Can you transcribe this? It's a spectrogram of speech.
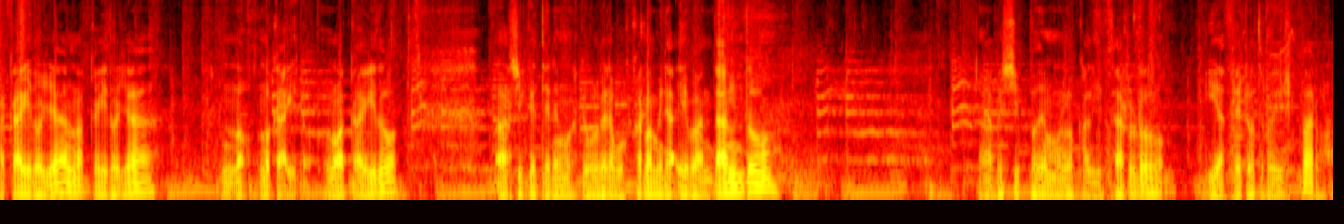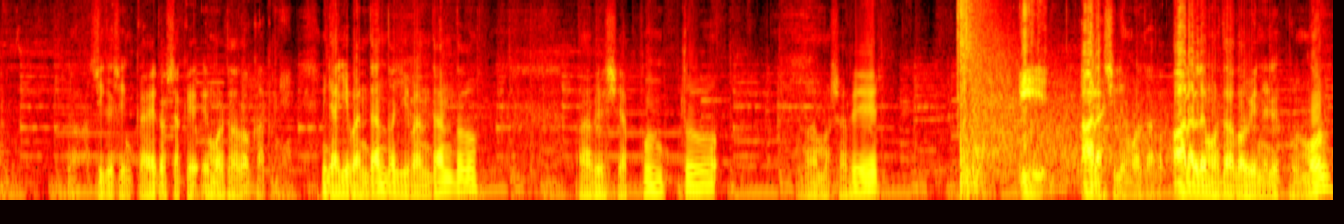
Ha caído ya no ha caído ya no no ha caído no ha caído. Así que tenemos que volver a buscarlo. Mira iba andando a ver si podemos localizarlo y hacer otro disparo no, sigue sin caer, o sea que hemos dado carne. Mira, allí van dando, allí van dando. A ver si apunto. Vamos a ver. Y ahora sí le hemos dado. Ahora le hemos dado bien en el pulmón.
